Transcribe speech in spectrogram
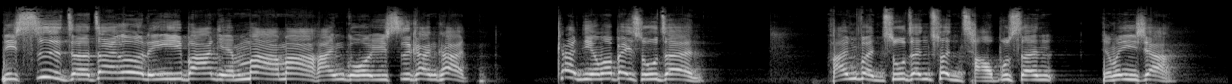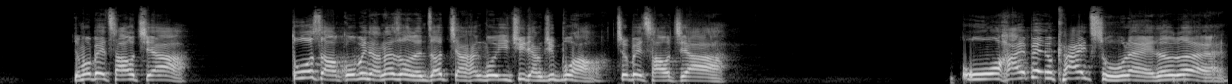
你试着在二零一八年骂骂韩国瑜试看看，看你有没有被出征。韩粉出征寸草不生，有没有印象？有没有被抄家？多少国民党那时候人只要讲韩国一句两句不好就被抄家，我还被开除嘞，对不对？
